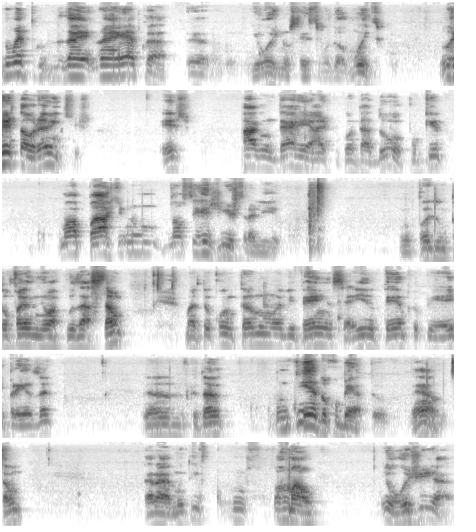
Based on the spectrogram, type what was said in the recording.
Não é, na, na época, eh, e hoje não sei se mudou muito, os restaurantes, eles pagam 10 reais para o contador, porque uma parte não, não se registra ali. Não estou fazendo nenhuma acusação, mas estou contando uma vivência aí no tempo que a empresa. eh, tava- Não tinha documento. Né? Então, era muito informal. E hoje, a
